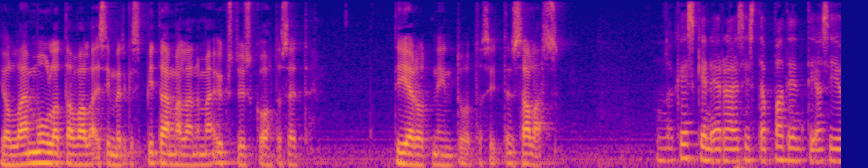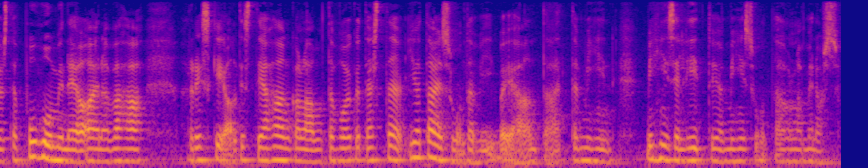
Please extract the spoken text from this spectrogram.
jollain muulla tavalla, esimerkiksi pitämällä nämä yksityiskohtaiset tiedot niin tuota sitten salassa. No keskeneräisistä patenttiasioista puhuminen on aina vähän riskialtista ja hankalaa, mutta voiko tästä jotain suuntaviivoja antaa, että mihin, mihin se liittyy ja mihin suuntaan ollaan menossa?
